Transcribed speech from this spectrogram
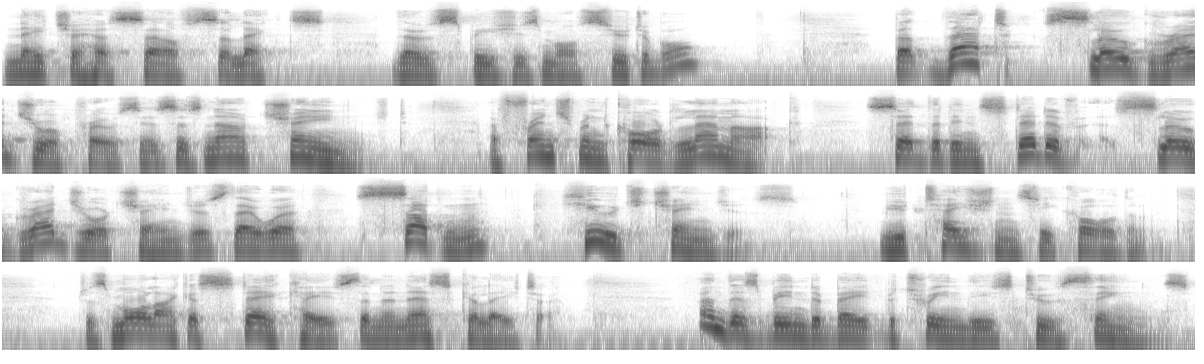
Nature herself selects those species more suitable. But that slow, gradual process has now changed. A Frenchman called Lamarck said that instead of slow, gradual changes, there were sudden, huge changes. Mutations, he called them. It was more like a staircase than an escalator. And there's been debate between these two things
